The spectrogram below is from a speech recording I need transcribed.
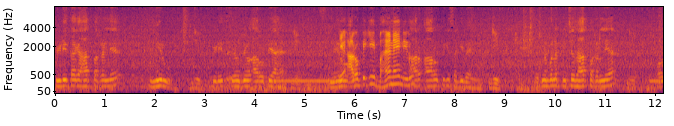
पीड़िता के हाथ पकड़ लिए नीरू। जी। पीड़ित जो- आरोपिया है जी। ये आरोपी की बहन है नीरू? आर, आरोपी की सगी बहन है। जी। उसने बोले पीछे से हाथ पकड़ लिया। जी। और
